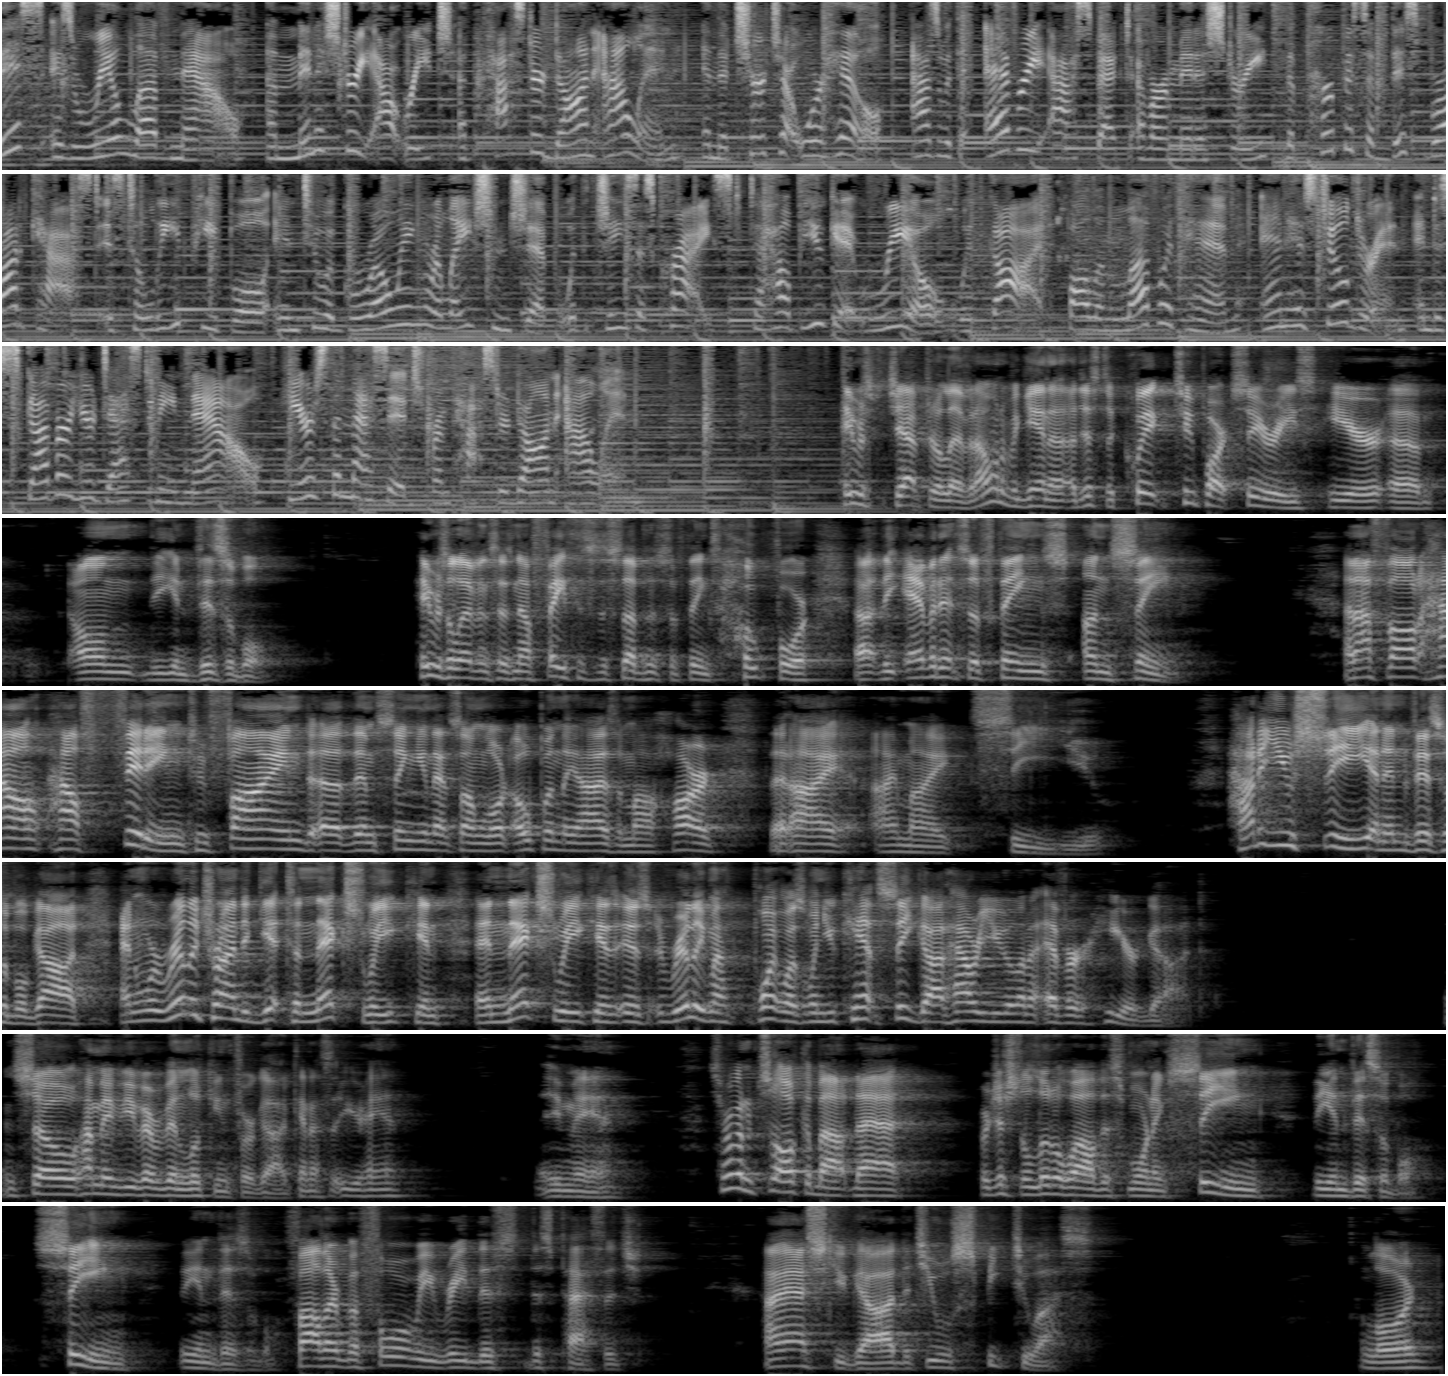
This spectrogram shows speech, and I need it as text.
This is Real Love Now, a ministry outreach of Pastor Don Allen in the church at War Hill. As with every aspect of our ministry, the purpose of this broadcast is to lead people into a growing relationship with Jesus Christ to help you get real with God, fall in love with Him and His children, and discover your destiny now. Here's the message from Pastor Don Allen. Hebrews chapter 11. I want to begin a, just a quick two part series here. Uh, on the invisible. Hebrews 11 says, Now faith is the substance of things hoped for, uh, the evidence of things unseen. And I thought how, how fitting to find uh, them singing that song, Lord, open the eyes of my heart that I, I might see you. How do you see an invisible God? And we're really trying to get to next week. And, and next week is, is really my point was when you can't see God, how are you going to ever hear God? And so, how many of you have ever been looking for God? Can I see your hand? Amen. So, we're going to talk about that for just a little while this morning, seeing the invisible. Seeing the invisible. Father, before we read this, this passage, I ask you, God, that you will speak to us. Lord,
